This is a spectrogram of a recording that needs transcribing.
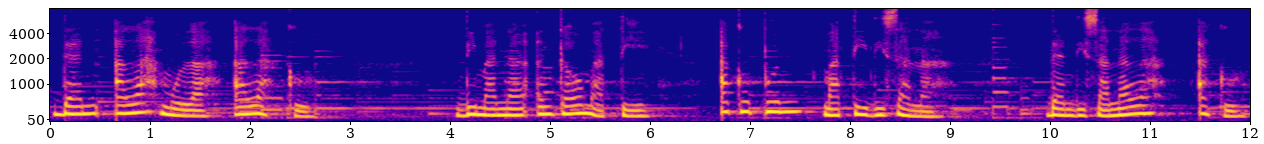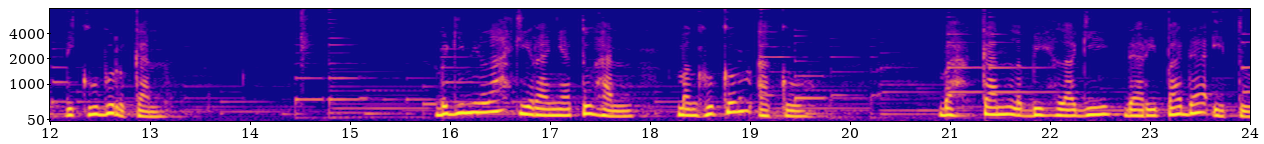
dan Allahmulah Allahku. Di mana engkau mati, aku pun mati di sana, dan di sanalah aku dikuburkan. Beginilah kiranya Tuhan menghukum aku bahkan lebih lagi daripada itu.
